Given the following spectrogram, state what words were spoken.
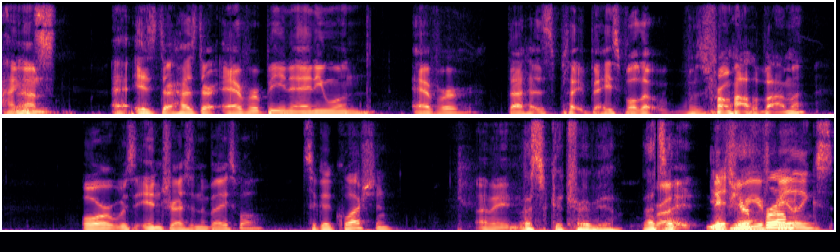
hang That's- on, Uh, is there has there ever been anyone ever that has played baseball that was from Alabama or was interested in baseball? It's a good question. I mean, That's a good trivia. That's right? Mitch, If you're were your from- feelings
